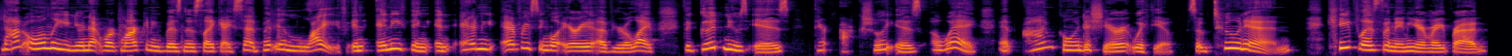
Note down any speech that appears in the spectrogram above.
not only in your network marketing business, like I said, but in life, in anything, in any, every single area of your life? The good news is there actually is a way, and I'm going to share it with you. So tune in. Keep listening here, my friend.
